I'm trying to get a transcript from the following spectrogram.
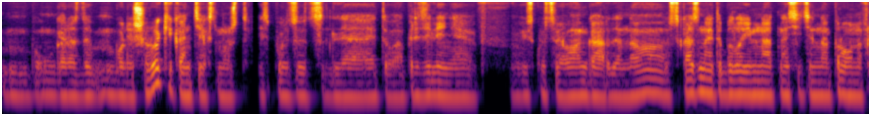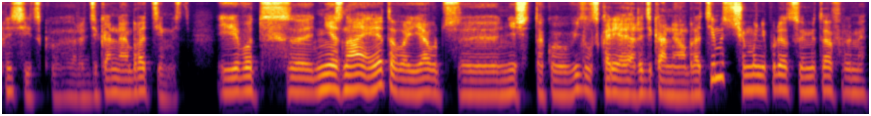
гораздо более широкий контекст может использоваться для этого определения в искусстве авангарда, но сказано это было именно относительно пронов Лисицкого, радикальная обратимость. И вот э, не зная этого, я вот э, нечто такое увидел, скорее радикальную обратимость, чем манипуляцию метафорами.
